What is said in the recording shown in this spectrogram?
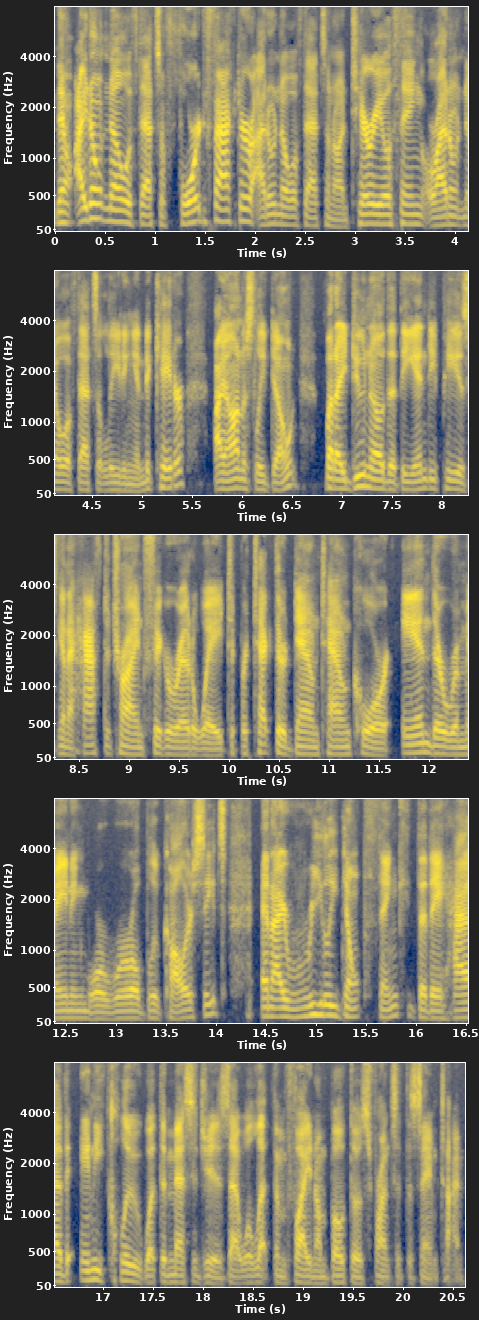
Now, I don't know if that's a Ford factor. I don't know if that's an Ontario thing, or I don't know if that's a leading indicator. I honestly don't. But I do know that the NDP is going to have to try and figure out a way to protect their downtown core and their remaining more rural blue collar seats. And I really don't think that they have any clue what the message is that will let them fight on both those fronts at the same time.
